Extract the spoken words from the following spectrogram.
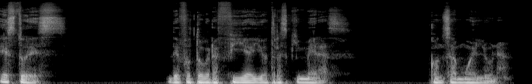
Esto es De Fotografía y otras Quimeras con Samuel Luna.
